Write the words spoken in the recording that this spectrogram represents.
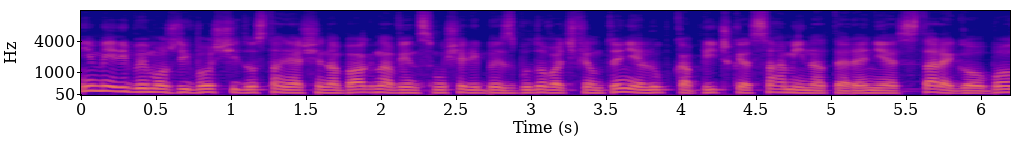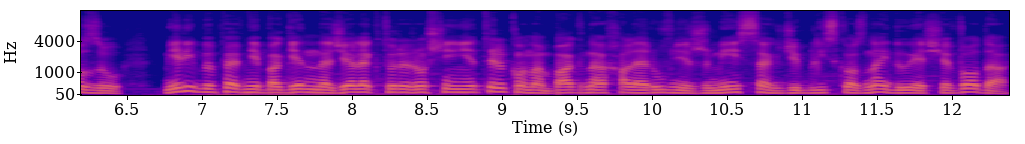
Nie mieliby możliwości dostania się na bagna, więc musieliby zbudować świątynię lub kapliczkę sami na terenie starego obozu. Mieliby pewnie bagienne ziele, które rośnie nie tylko na bagnach, ale również w miejscach, gdzie blisko znajduje się woda.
